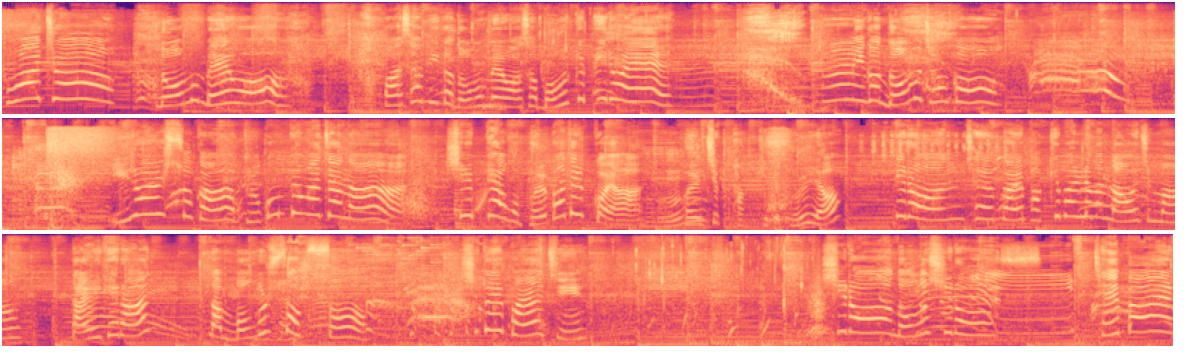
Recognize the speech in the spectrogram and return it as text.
도와줘. 너무 매워. 와사비가 너무 매워서 먹을 게 필요해. 음 이건 너무 적어. 이럴 수가 불공평하잖아. 실패하고 벌 받을 거야. 벌칙 바퀴를 돌려? 이런 제발 바퀴벌레만 나오지 마. 날계란? 난 먹을 수 없어. 시도해봐야지. 싫어, 너무 싫어. 제발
